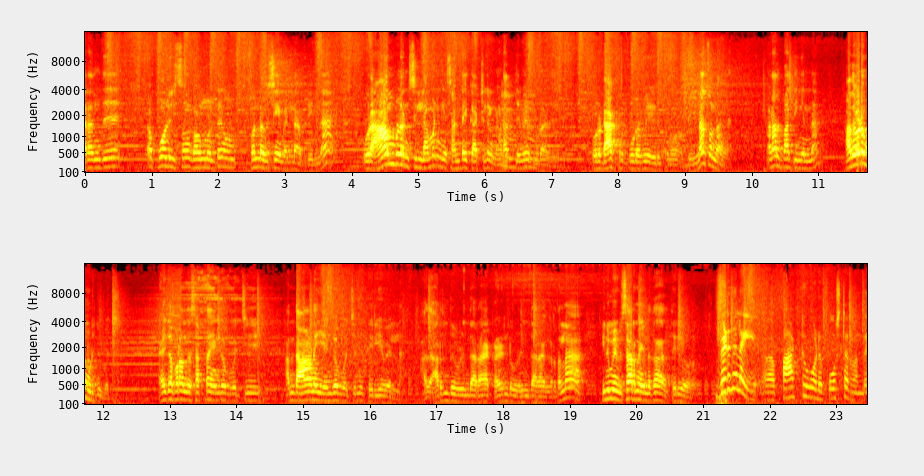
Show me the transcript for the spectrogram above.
இறந்து போலீஸும் கவர்மெண்ட்டும் சொன்ன விஷயம் என்ன அப்படின்னா ஒரு ஆம்புலன்ஸ் இல்லாமல் நீங்கள் சண்டை காட்சிகள் நடத்தவே கூடாது. ஒரு டாக்டர் கூடவே இருக்கணும் அப்படின்னு தான் சொன்னாங்க. ஆனால் பார்த்தீங்கன்னா அதோட முடிஞ்சு போச்சு. அதுக்கப்புறம் அந்த சட்டம் எங்கே போச்சு அந்த ஆணை எங்கே போச்சுன்னு தெரியவே இல்லை. அது அருந்து விழுந்தாரா கழண்டு விழுந்தாராங்கிறதெல்லாம் இனிமேல் விசாரணையில் தான் தெரிய வரும். விடுதலை பார்ட் டூவோட போஸ்டர் வந்து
